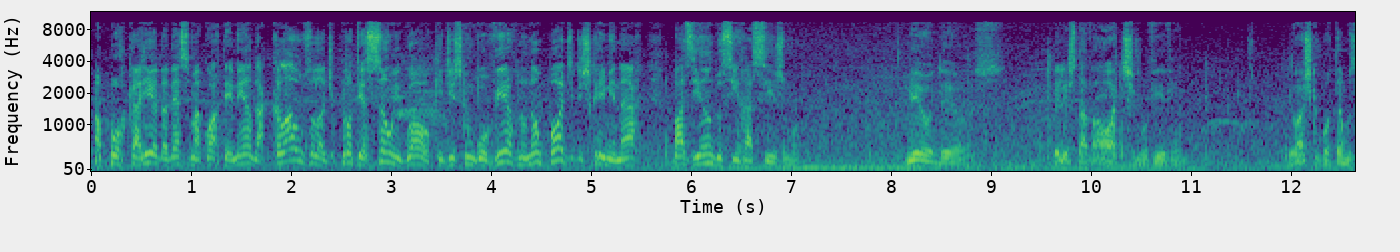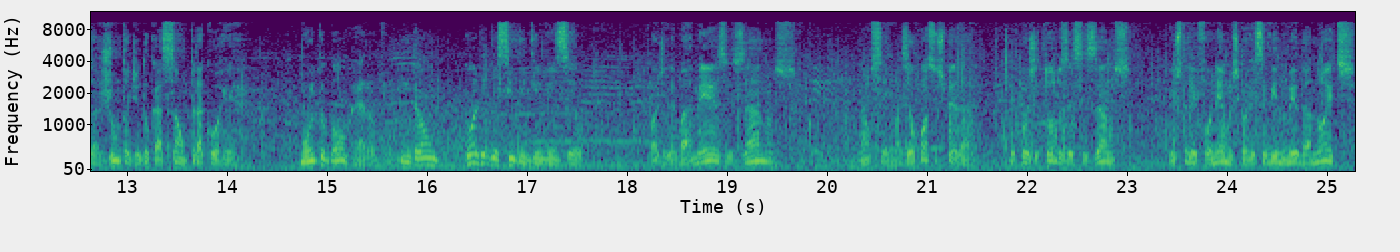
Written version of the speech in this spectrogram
A porcaria da 14ª emenda, a cláusula de proteção igual, que diz que um governo não pode discriminar baseando-se em racismo. Meu Deus. Ele estava ótimo, Vivian. Eu acho que botamos a junta de educação para correr. Muito bom, Harold. Então, quando decidem quem venceu? Pode levar meses, anos. Não sei, mas eu posso esperar. Depois de todos esses anos, e os telefonemas que eu recebi no meio da noite,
